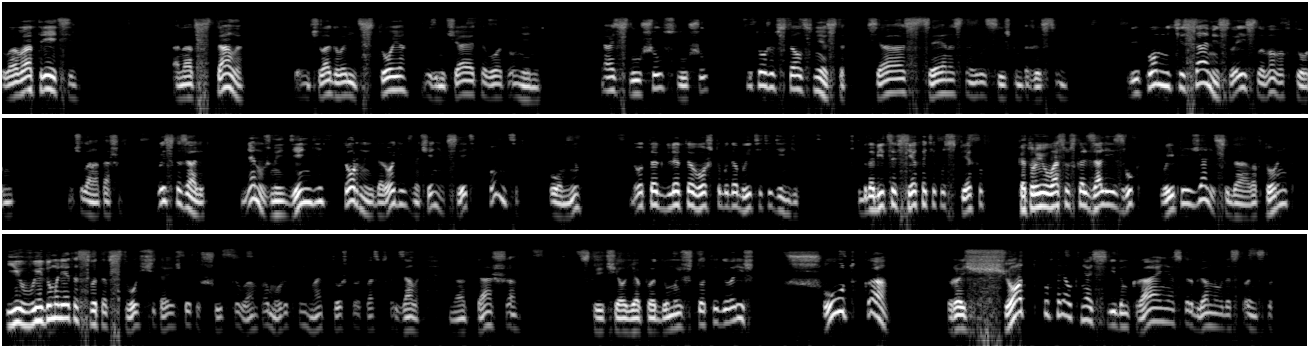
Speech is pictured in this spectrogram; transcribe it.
Глава третья. Она встала и начала говорить стоя, не замечая того от волнения. Князь слушал, слушал и тоже встал с места. Вся сцена становилась слишком торжественной. «Припомните сами свои слова во вторник», — начала Наташа. «Вы сказали, мне нужны деньги, торные дороги, значения в свете. Помните?» «Помню. Ну так для того, чтобы добыть эти деньги, чтобы добиться всех этих успехов, которые у вас ускользали из рук. Вы приезжали сюда во вторник и выдумали это сватовство, считая, что эта шутка вам поможет поймать то, что от вас ускользало. Наташа, — скричал я, — подумай, что ты говоришь. Шутка! Расчет, — повторял князь с видом крайне оскорбленного достоинства.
